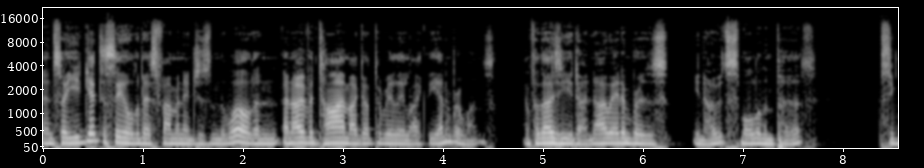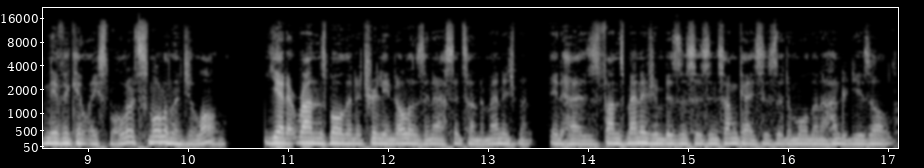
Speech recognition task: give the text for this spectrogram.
And so you'd get to see all the best fund managers in the world. And, and over time, I got to really like the Edinburgh ones. And for those of you who don't know, Edinburgh's, you know, it's smaller than Perth, significantly smaller. It's smaller than Geelong. Yet it runs more than a trillion dollars in assets under management. It has funds management businesses in some cases that are more than 100 years old.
